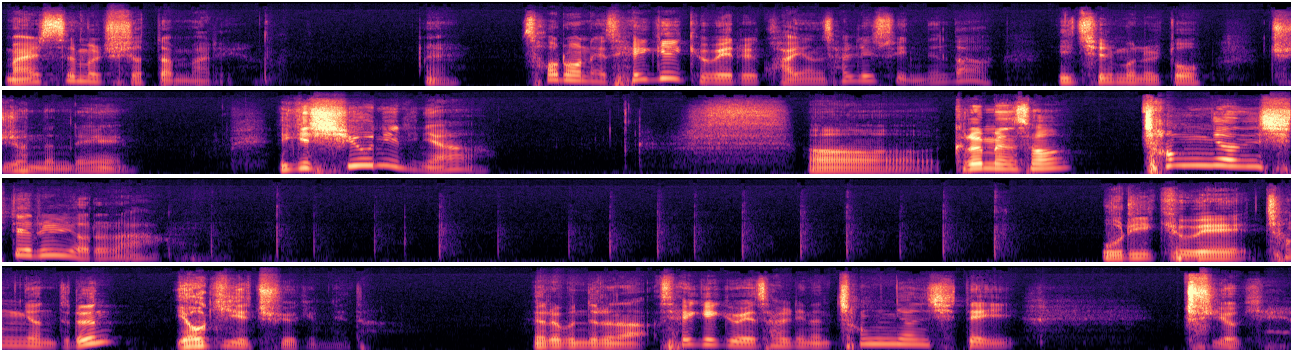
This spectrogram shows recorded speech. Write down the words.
말씀을 주셨단 말이에요. 네. 서론의 세계 교회를 과연 살릴 수 있는가? 이 질문을 또 주셨는데 이게 쉬운 일이냐? 어, 그러면서 청년 시대를 열어라. 우리 교회 청년들은 여기에 주역입니다. 여러분들은 세계 교회 살리는 청년 시대의 주역이에요.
